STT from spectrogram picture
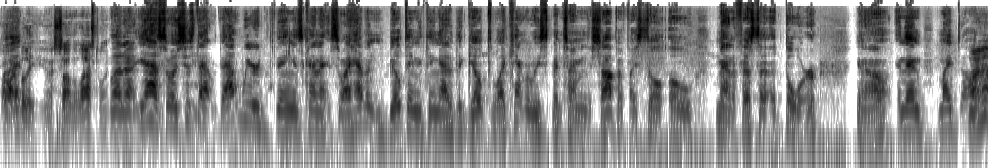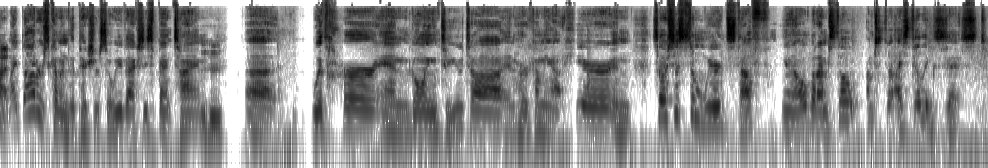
Oh, I believe you. I saw the last one. but uh, yeah, so it's just that that weird thing is kind of so I haven't built anything out of the guilt. Well, I can't really spend time in the shop if I still owe Manifesta a door, you know. And then my daughter, my daughter's coming into the picture, so we've actually spent time uh, with her and going to Utah and her coming out here, and so it's just some weird stuff, you know. But I'm still, I'm still, I still exist.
